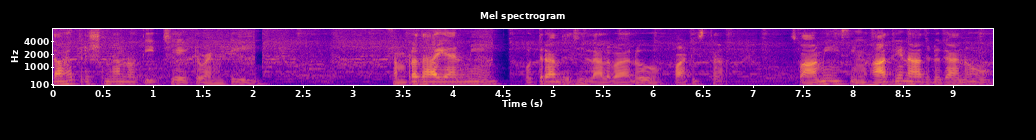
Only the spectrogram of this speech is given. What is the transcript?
దాహతృష్ణను తీర్చేటువంటి సంప్రదాయాన్ని ఉత్తరాంధ్ర జిల్లాల వారు పాటిస్తారు. స్వామి సింహాద్రినాథుడుగాను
